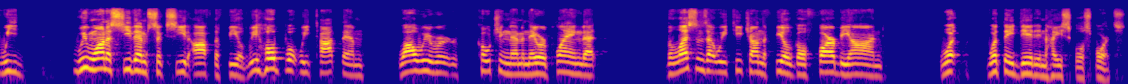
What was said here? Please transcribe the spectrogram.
we we want to see them succeed off the field. We hope what we taught them while we were coaching them and they were playing that the lessons that we teach on the field go far beyond what what they did in high school sports.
